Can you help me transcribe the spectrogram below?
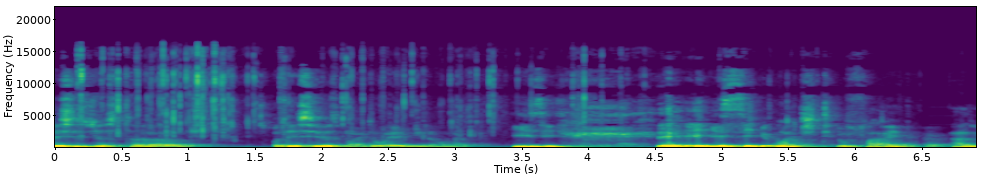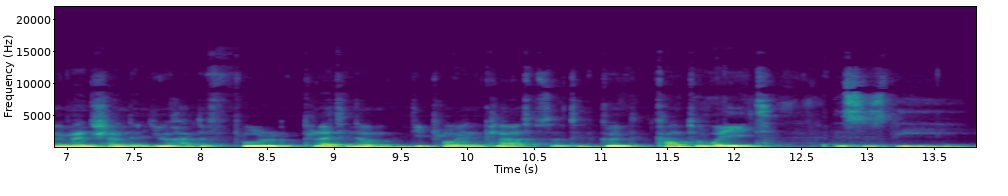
This is just uh, Odysseus, by the way, you know, like easy, easy watch to find. As we mentioned, you have the full platinum deploy and clasp, so it's a good counterweight, This is the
